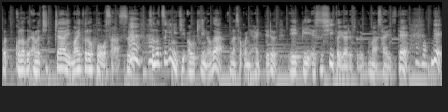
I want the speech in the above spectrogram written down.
ここの、あの、ちっちゃいマイクロフォーサースその次にち大きいのが、今そこに入ってる APS-C と言われてる、まあ、サイズで、で、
